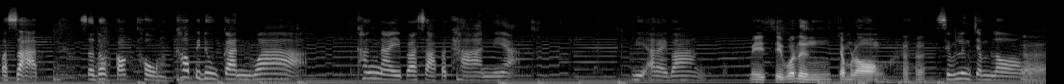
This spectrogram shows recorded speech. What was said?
ปราสาทสะดกก๊อกทม เข้าไปดูกันว่าข้างในปราสาทประธานเนี่ย มีอะไรบ้าง มีศิวลึงจำลอง ศิวลึงจำลองอ่า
